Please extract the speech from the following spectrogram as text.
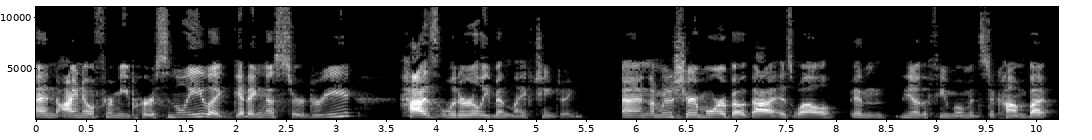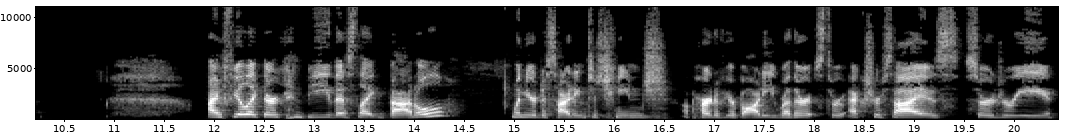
and I know for me personally like getting this surgery has literally been life changing. And I'm going to share more about that as well in you know the few moments to come but I feel like there can be this like battle when you're deciding to change a part of your body, whether it's through exercise, surgery,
